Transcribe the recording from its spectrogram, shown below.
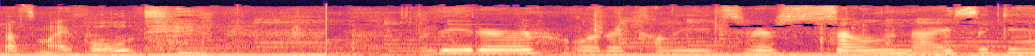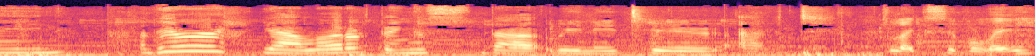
That's my fault. leader or the colleagues are so nice again. There are, yeah, a lot of things that we need to act flexibly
